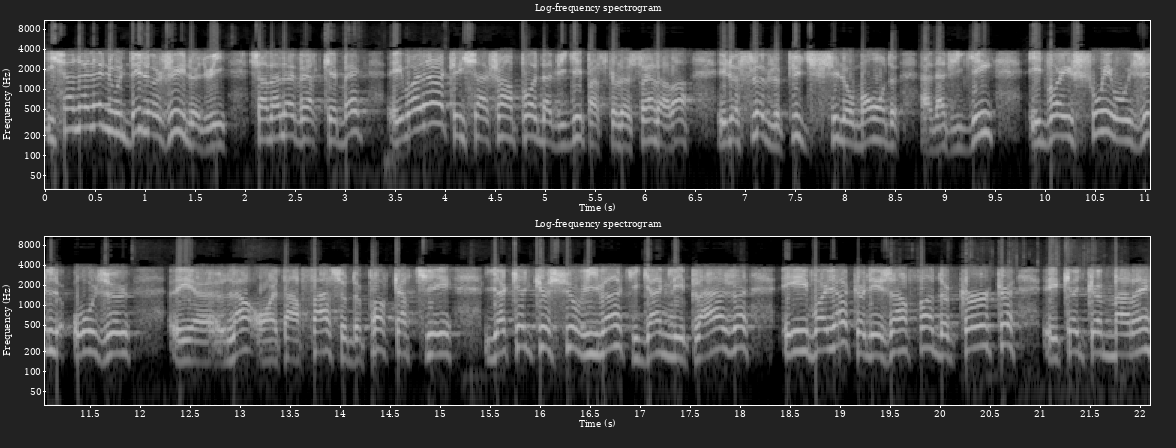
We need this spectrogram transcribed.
il s'en allait nous déloger, là, lui. Il s'en allait vers Québec. Et voilà qu'il sachant pas naviguer parce que le Saint-Laurent est le fleuve le plus difficile au monde à naviguer. Il va échouer aux îles aux. Et euh, là, on est en face de Port-Cartier. Il y a quelques survivants qui gagnent les plages et voyant que les enfants de Kirk et quelques marins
